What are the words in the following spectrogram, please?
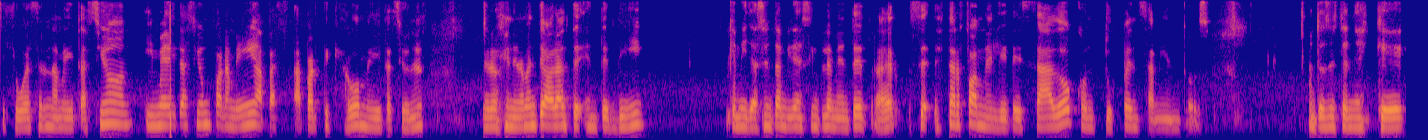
dije, voy a hacer una meditación. Y meditación para mí, aparte que hago meditaciones, pero generalmente ahora te, entendí que meditación también es simplemente traer, estar familiarizado con tus pensamientos. Entonces tenés que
